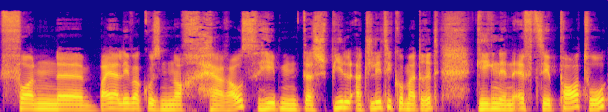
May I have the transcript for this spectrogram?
von äh, Bayer Leverkusen noch herausheben das Spiel Atletico Madrid gegen den FC Porto,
